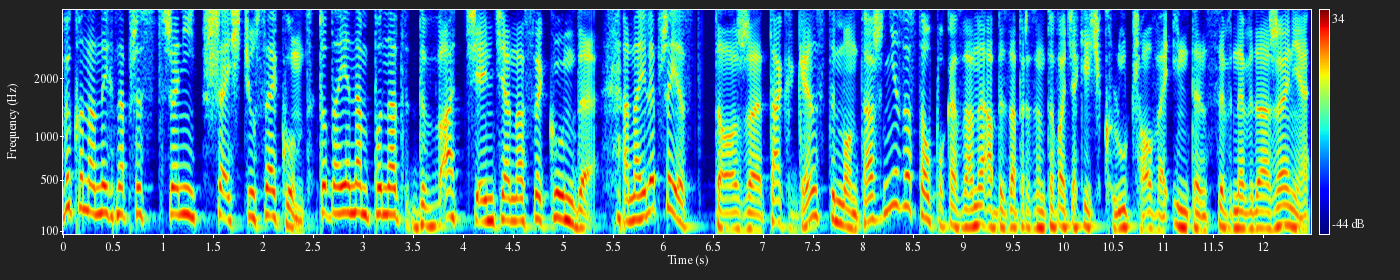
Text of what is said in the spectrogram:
wykonanych na przestrzeni 6 sekund. To daje nam ponad 2 cięcia na sekundę. A najlepsze jest to, że tak gęsty montaż nie został pokazany, aby zaprezentować jakieś kluczowe, intensywne wydarzenie.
